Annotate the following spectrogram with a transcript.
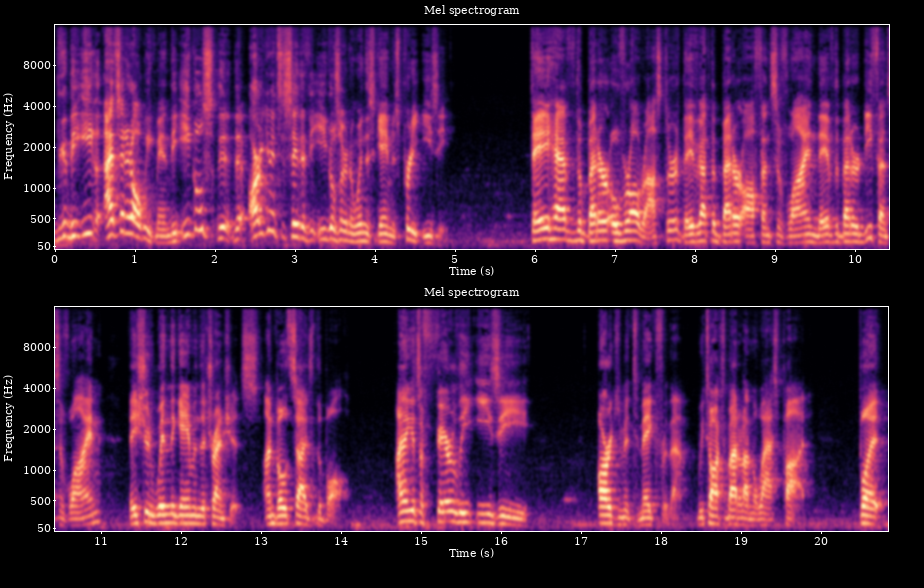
The, the I've said it all week, man. The Eagles, the, the argument to say that the Eagles are going to win this game is pretty easy. They have the better overall roster. They've got the better offensive line. They have the better defensive line. They should win the game in the trenches on both sides of the ball. I think it's a fairly easy argument to make for them. We talked about it on the last pod, but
